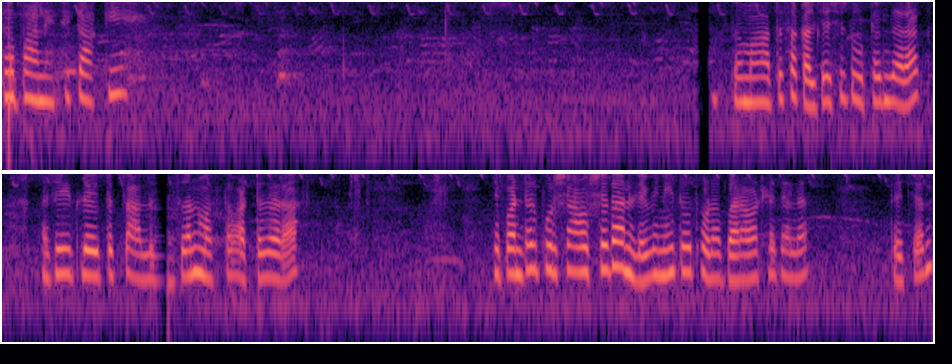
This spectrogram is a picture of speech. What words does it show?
तर पाण्याची टाकी. तर मग आता सकाळची अशीच उठेन जरा. असे इथले इथं चालत जण मस्त वाटतं जरा. हे पंढरपूरचे औषध आणले मी तो थोडा बरा वाटला त्याला. त्याच्यात.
